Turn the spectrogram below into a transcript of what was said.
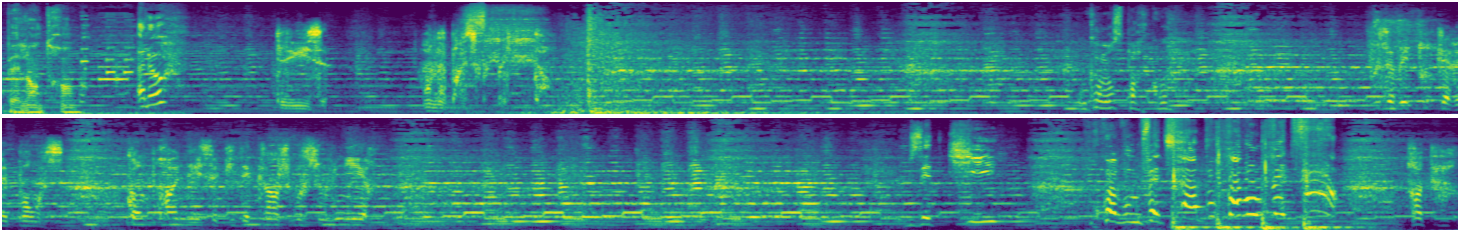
Appel entrant. Allô Lise, on a presque plus de temps. On commence par quoi Vous avez toutes les réponses. Comprenez ce qui déclenche vos souvenirs. Vous êtes qui Pourquoi vous me faites ça Pourquoi vous me faites ça Trop tard,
